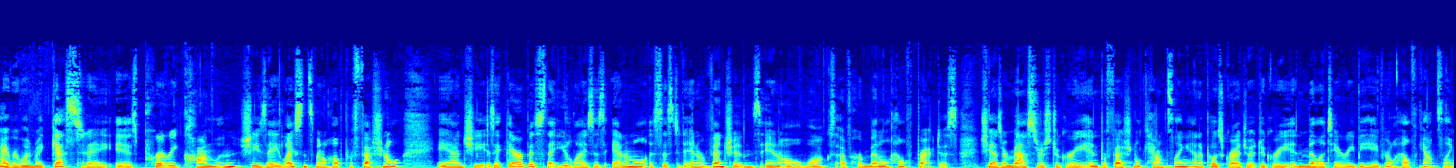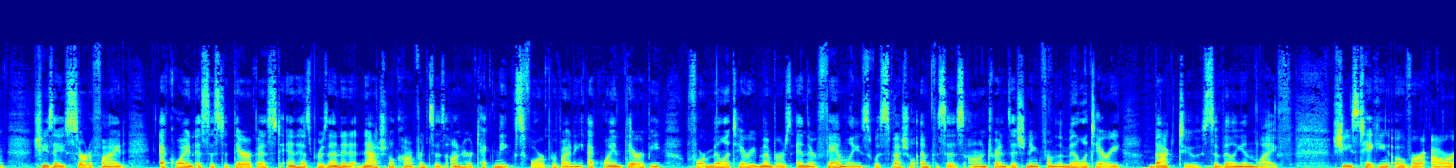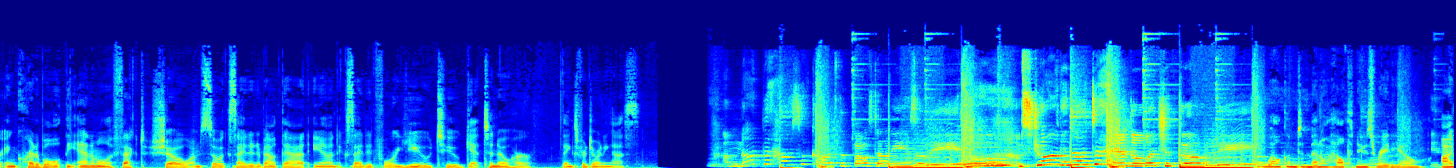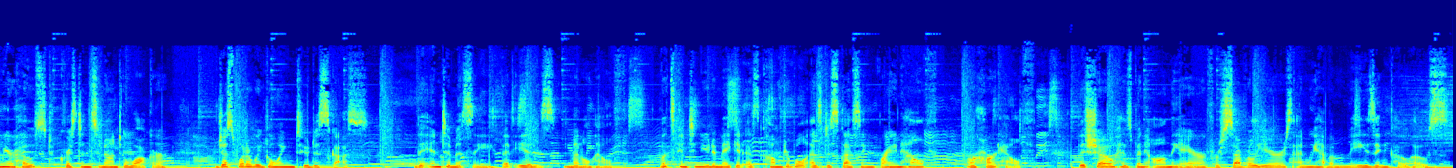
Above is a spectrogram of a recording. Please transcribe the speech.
Hi, everyone. My guest today is Prairie Conlon. She's a licensed mental health professional and she is a therapist that utilizes animal assisted interventions in all walks of her mental health practice. She has her master's degree in professional counseling and a postgraduate degree in military behavioral health counseling. She's a certified equine assisted therapist and has presented at national conferences on her techniques for providing equine therapy for military members and their families, with special emphasis on transitioning from the military back to civilian life. She's taking over our incredible The Animal Effect show. I'm so excited about that and excited for you to get to know her. Thanks for joining us. I'm not the house of cards that falls down easily. I'm strong enough to handle what you throw me. Welcome to Mental Health News Radio. I'm your host, Kristin Sunanta Walker. Just what are we going to discuss? The intimacy that is mental health. Let's continue to make it as comfortable as discussing brain health or heart health. This show has been on the air for several years, and we have amazing co hosts.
